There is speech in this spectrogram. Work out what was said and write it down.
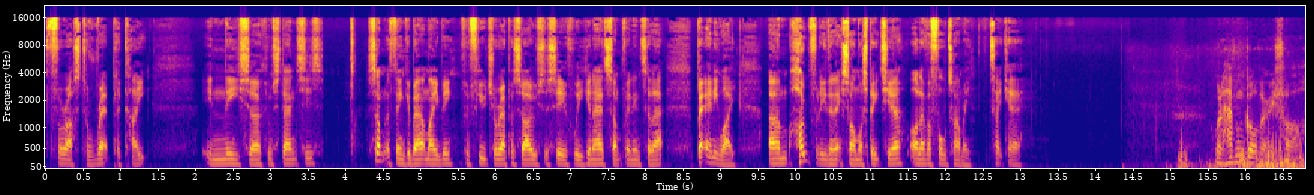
for us to replicate in these circumstances. Something to think about maybe for future episodes to see if we can add something into that. But anyway, um, hopefully the next time I speak to you, I'll have a full tummy. Take care. Well, I haven't got very far.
